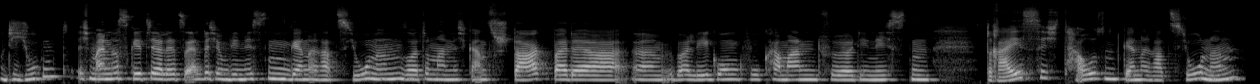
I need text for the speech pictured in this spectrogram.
Und die Jugend? Ich meine, es geht ja letztendlich um die nächsten Generationen. Sollte man nicht ganz stark bei der äh, Überlegung, wo kann man für die nächsten 30.000 Generationen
